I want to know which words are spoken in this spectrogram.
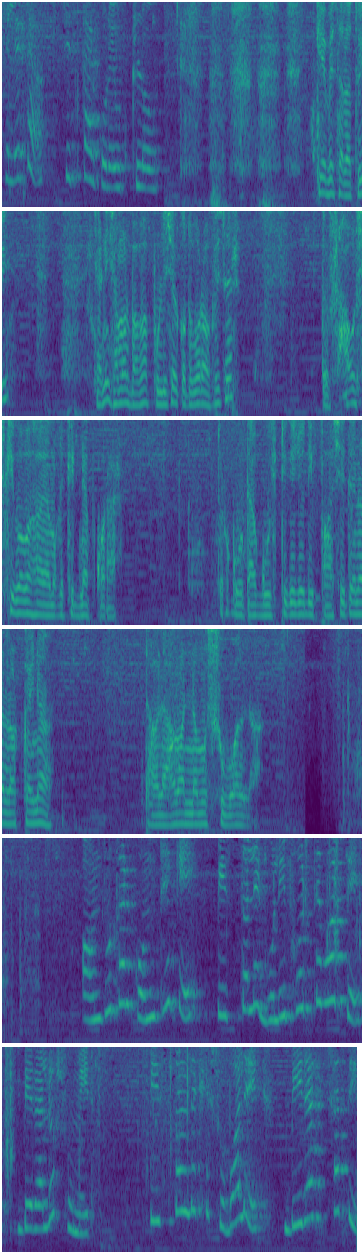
ছেলেটা চিৎকার করে উঠল। কে বেসালা তুই? জানিস আমার বাবা পুলিশের কত বড় অফিসার তোর সাহস কি বাবা হয় আমাকে কিডন্যাপ করার তোর গোটা গোষ্ঠীকে যদি ফাঁসিতে না লটকাই না তাহলে আমার নামও সুবল না। অন্ধকার কোণ থেকে পিস্তলে গুলি ভরতে ভরতে বেরালো সুমির পিস্তল দেখে সুবলের বিরাট ছাতি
